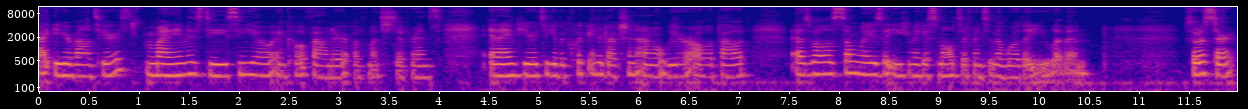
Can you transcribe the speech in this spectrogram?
Hi, eager volunteers. My name is Dee, CEO and co-founder of Much Difference, and I am here to give a quick introduction on what we are all about, as well as some ways that you can make a small difference in the world that you live in. So to start,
